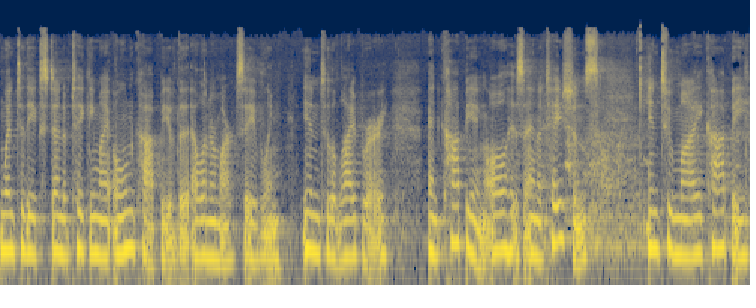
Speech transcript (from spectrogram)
went to the extent of taking my own copy of the Eleanor Marx Aveling into the library and copying all his annotations into my copy.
